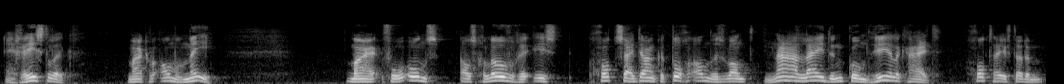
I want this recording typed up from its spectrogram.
En geestelijk. Maken we allemaal mee. Maar voor ons als gelovigen is God zij dank toch anders, want na lijden komt heerlijkheid. God heeft daar een,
